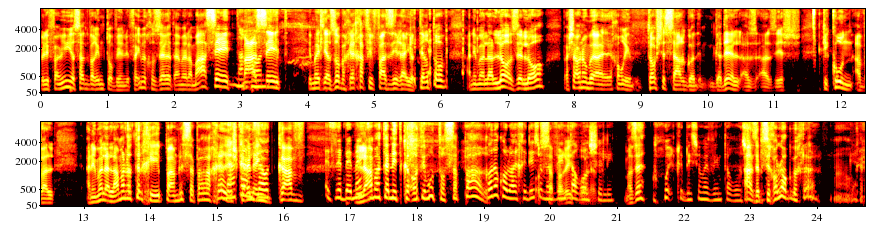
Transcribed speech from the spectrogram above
ולפעמים היא עושה דברים טובים, לפעמים היא חוזרת, אני אומר לה, מה עשית? נכון. מה עשית? היא אומרת לי, עזוב, אחרי חפיפה זה יראה יותר טוב. אני אומר לה, לא, זה לא. ועכשיו אנחנו, איך אומרים, טוב גוד- גדל, אז, אז יש תיקון, אבל אני אומר לה, למה לא תלכי פעם לספר אחר? יש כאלה זה עם עוד- קו. זה באמת... למה אתן נתקעות עם אותו ספר? קודם כל, הוא היחידי שמבין את הראש. שלי. מה זה? הוא היחידי שמבין את הראש אה, זה שלי. פסיכולוג בכלל. אה, אוקיי.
